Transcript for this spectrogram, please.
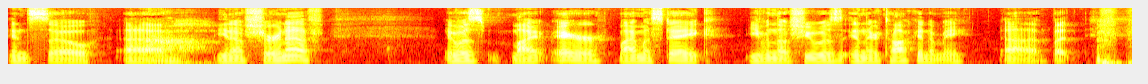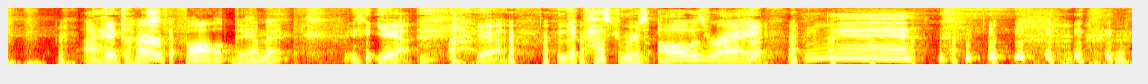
And so uh you know, sure enough, it was my error, my mistake, even though she was in there talking to me. Uh but I It's her fault, damn it. yeah, yeah. The customer's always right.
